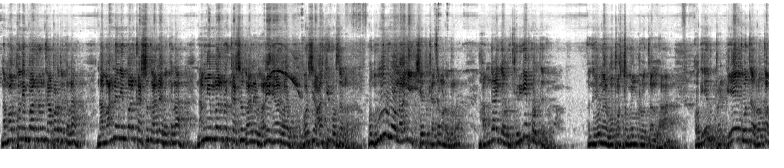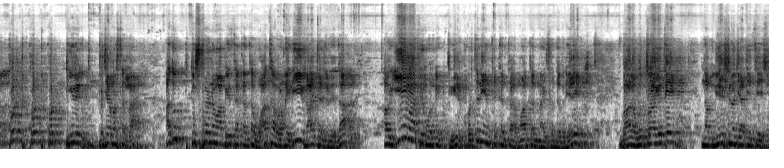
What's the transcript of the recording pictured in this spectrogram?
ನಮ್ಮ ಅಪ್ಪ ನಿಂಬಾರ್ಗನ್ನು ಕಾಪಾಡಬೇಕಲ್ಲ? ನಮ್ಮ ಅಣ್ಣ ನಿಂಬಾಲ್ ಕಷ್ಟಕ್ಕೆ ಆಗಲೇಬೇಕಲ್ಲ ನಮ್ಮ ನಿಂಬಾಲ್ಗಳ ಕಷ್ಟಕ್ಕೆ ಆಗಲೇಬೇಕು ಅದೇ ಯಾರು ವರ್ಷ ಆಸ್ತಿ ಕೊಡ್ಸಲ್ಲ? ಒಂದು ಊರುಗಳಾಗಿ ಕ್ಷೇತ್ರ ಕೆಲಸ ಮಾಡೋದಲ್ಲ. ಹಾಗಾಗಿ ಅವ್ರು ತಿರುಗಿ ಕೊಡ್ತಾರೆ. ಅಂದರೆ ನಾನು ವಾಪಸ್ ತೊಗೊಂಡ್ಬಿಟ್ರು ಅಂತಲ್ಲ? ಅವ್ರು ಏನು ಬೇಕು ಅಂತ ರೊಕ್ಕ ಕೊಟ್ಟು ಕೊಟ್ಟು ಕೊಟ್ಟು ಟಿ ವಿ ಪ್ರಚಾರ ಮಾಡಿಸ್ತಾರಲ್ಲ? ಅದು ದುಷ್ಪರಿಣಾಮ ಬೀರ್ತಕ್ಕಂಥ ವಾತಾವರಣ ಇಡೀ ರಾಜ್ಯದಲ್ಲಿದ್ದ ಅವ್ರು ಈ ಮಾತಿನ ಮೂಲಕ ತೀರ್ ಕೊಡ್ತೀನಿ ಅಂತಕ್ಕಂಥ ಮಾತನ್ನು ಈ ಸಂದರ್ಭದಲ್ಲಿ ಹೇಳಿ ಬಹಳ ಉತ್ತಮವಾಗೈತಿ ನಮ್ಮ ನಿರೀಕ್ಷಣ ಜಾತಿ ದೇಶ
